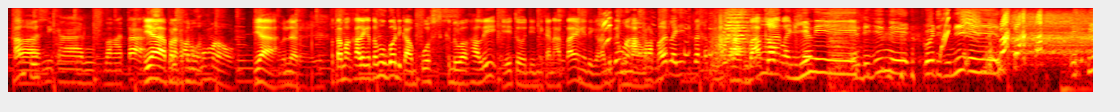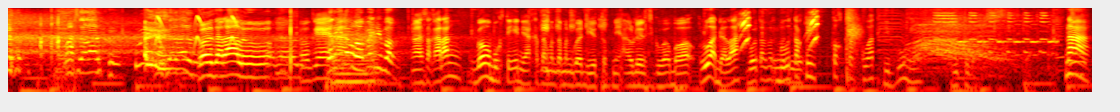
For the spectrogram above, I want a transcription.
Kampus. eh, nikahan Bang Atta. Iya, pernah ketemu. Kumau. Ya benar. Pertama kali ketemu gua di kampus, kedua kali yaitu di nikahan Ata yang ketiga kali Itu di mah akrab banget lagi kita ketemu. Akrab banget, lagi gini. kan. Eh, digini, gue diginiin. Masa lalu. Masa lalu. Usah lalu. Oke. Kita nah. mau ngapain nih, Bang? Nah sekarang gue mau buktiin ya ke teman-teman gue di YouTube nih audiens gue bahwa lu adalah Botak botak TikTok terkuat di bumi gitu guys. Nah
